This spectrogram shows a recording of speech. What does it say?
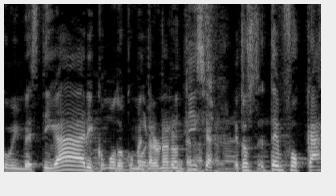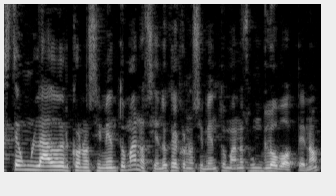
cómo investigar y cómo documentar una noticia. Entonces te enfocaste a un lado del conocimiento humano, siendo que el conocimiento humano es un globote, ¿no?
